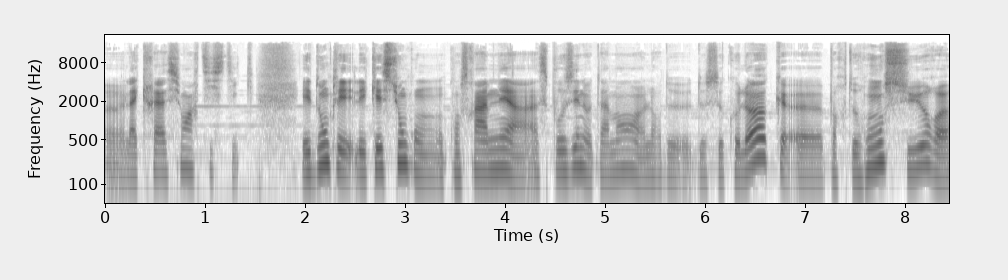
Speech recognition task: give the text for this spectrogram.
euh, la création artistique. Et donc, les, questions qu'on sera amené à, se poser, notamment euh, lors de, ce colloque, porteront sur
